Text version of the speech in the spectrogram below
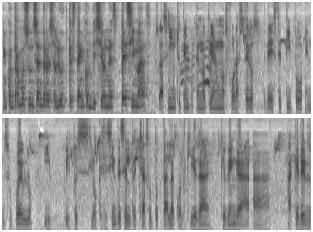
Encontramos un centro de salud que está en condiciones pésimas. Hace mucho tiempo que no tienen unos forasteros de este tipo en su pueblo y, y pues lo que se siente es el rechazo total a cualquiera que venga a, a querer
